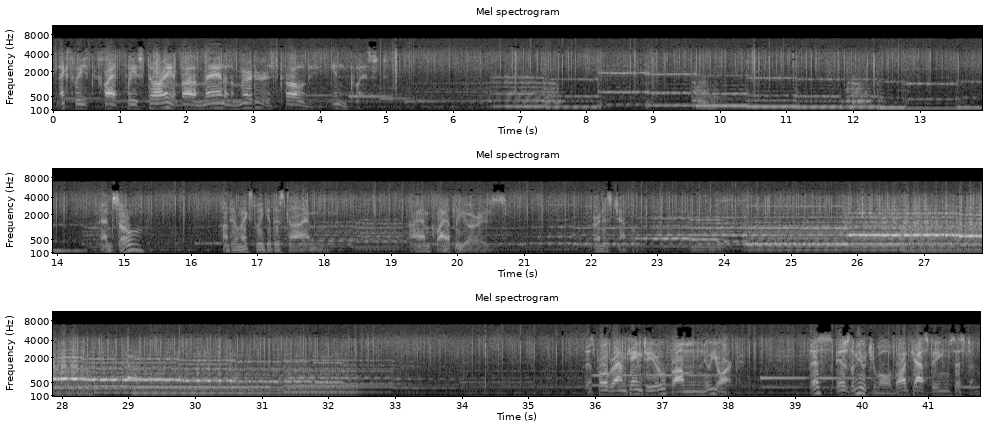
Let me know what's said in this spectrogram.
Next week's Quiet Please story about a man and a murder is called inquest. And so, until next week at this time, I am quietly yours, Ernest Chappell. Program came to you from New York. This is the Mutual Broadcasting System.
